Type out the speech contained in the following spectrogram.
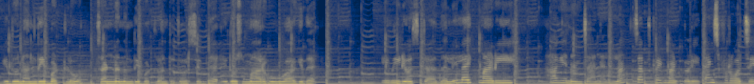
ಇದು ನಂದಿ ಬಟ್ಲು, ಸಣ್ಣ ನಂದಿ ಬಟ್ಲು ಅಂತ ತೋರಿಸಿದ್ದೆ. ಇದು ಸುಮಾರು ಹೂವು ಆಗಿದೆ. ಈ ವಿಡಿಯೋ ಇಷ್ಟ ಆದಲ್ಲಿ ಲೈಕ್ ಮಾಡಿ. ಹಾಗೆ ನನ್ನ ಚಾನೆಲ್ನ ಸಬ್ಸ್ಕ್ರೈಬ್ ಮಾಡ್ಕೊಳ್ಳಿ. Thanks for watching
